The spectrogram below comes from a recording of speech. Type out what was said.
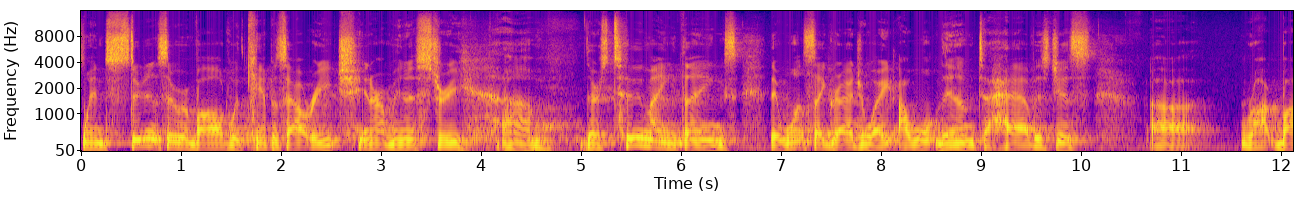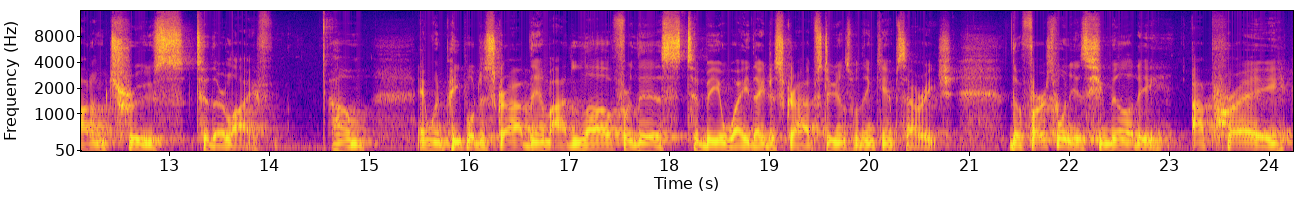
when students are involved with campus outreach in our ministry, um, there's two main things that once they graduate, I want them to have is just uh, rock bottom truths to their life. Um, and when people describe them, I'd love for this to be a way they describe students within campus outreach. The first one is humility. I pray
